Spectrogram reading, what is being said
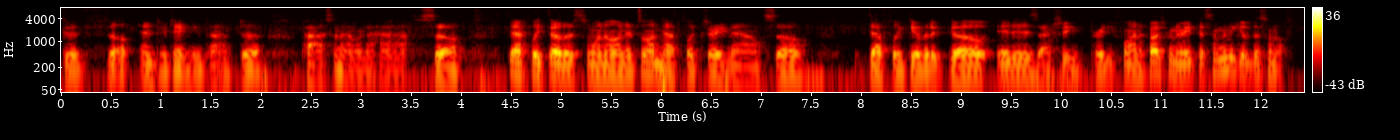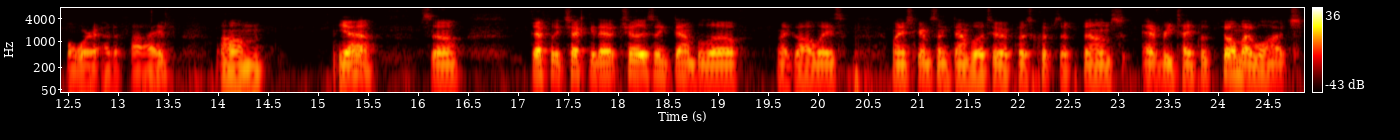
good, entertaining time to pass an hour and a half. So definitely throw this one on. It's on Netflix right now, so definitely give it a go. It is actually pretty fun. If I was going to rate this, I'm going to give this one a four out of five. Um, yeah, so definitely check it out. Trailer's link down below, like always. My Instagram's linked down below too. I post clips of films, every type of film I watch,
